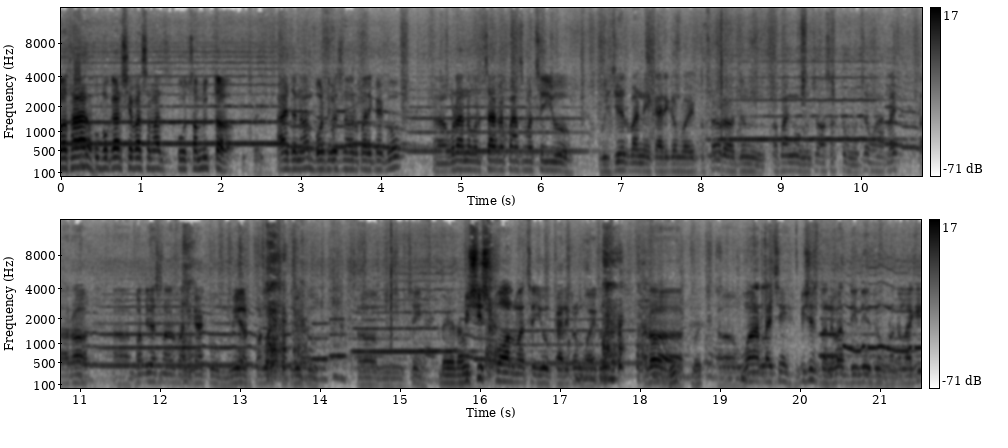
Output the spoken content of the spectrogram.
तथा उपकार सेवा समाजको संयुक्त आयोजनामा बर्दिवास नगरपालिकाको वडा नम्बर चार र पाँचमा चाहिँ यो चेयर बाँड्ने कार्यक्रम रहेको छ र जुन अपाङ्ग हुनुहुन्छ अशक्त हुनुहुन्छ उहाँहरूलाई र बर्दिवास नगरपालिकाको मेयर प्रहलाद छेत्रीको चाहिँ विशेष पहलमा चाहिँ यो कार्यक्रम भएको छ र उहाँहरूलाई चाहिँ विशेष धन्यवाद दिँदै हुनका लागि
